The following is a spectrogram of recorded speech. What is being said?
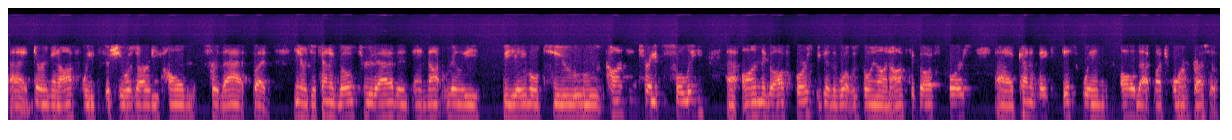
uh, during an off week, so she was already home for that. But you know, to kind of go through that and, and not really be able to concentrate fully uh, on the golf course because of what was going on off the golf course uh, kind of makes this win all that much more impressive.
